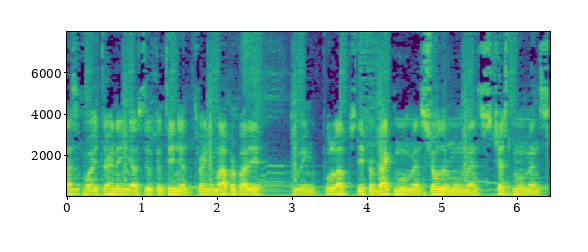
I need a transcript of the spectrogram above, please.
As of weight training, I've still continued training my upper body, doing pull-ups, different back movements, shoulder movements, chest movements.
